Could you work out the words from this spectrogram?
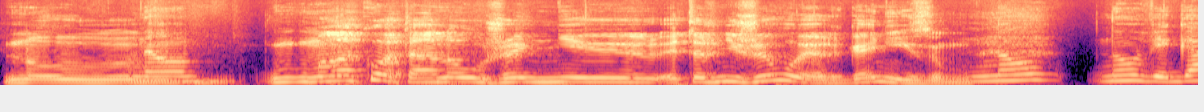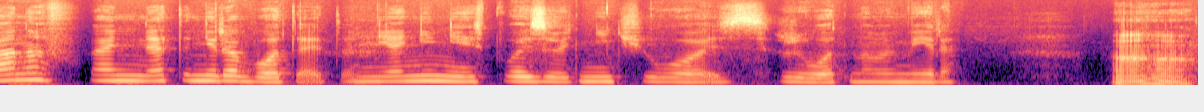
Ну, Но- молоко-то оно уже не... Это же не живой организм. Ну, ну, веганов это не работает. Они, они не используют ничего из животного мира. Ага.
